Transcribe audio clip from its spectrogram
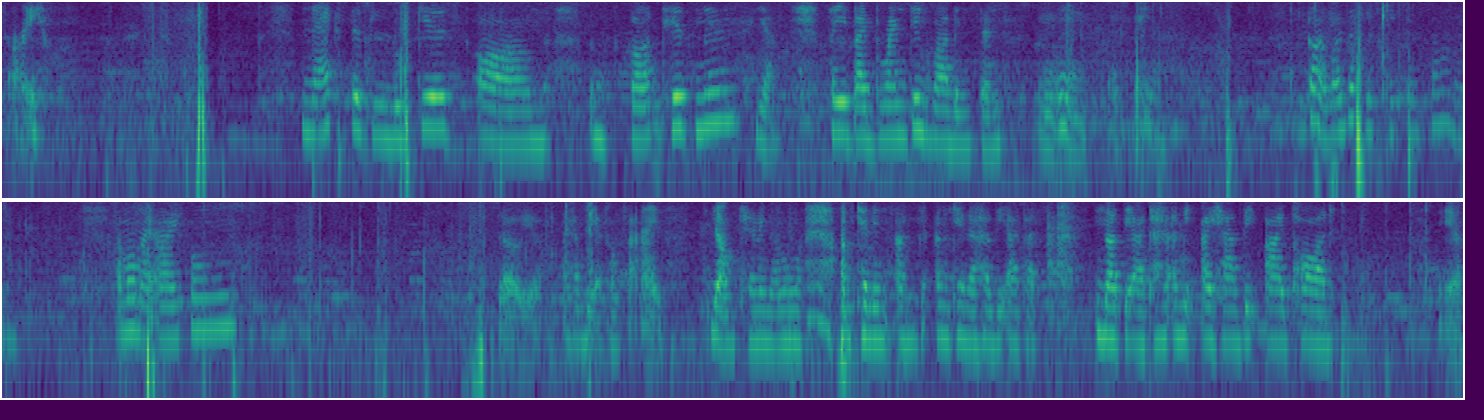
Sorry. Next is Lucas um, Gottesman, yeah, played by Brendan Robinson. Mm, nice name. God, why does this keep? I'm on my iPhone. So yeah, I have the iPhone 5. No, I'm kidding. I'm, I'm kidding. I'm, I'm kidding. I have the iPad. Not the iPad. I mean, I have the iPod. Yeah.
